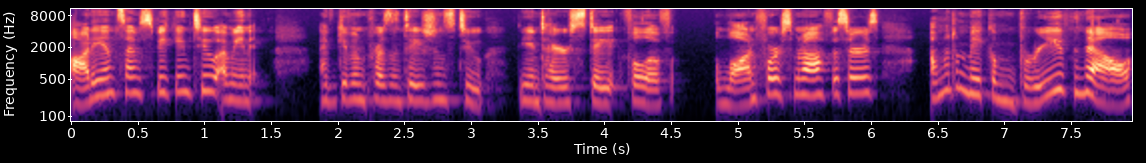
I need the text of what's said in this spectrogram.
audience I'm speaking to. I mean, I've given presentations to the entire state full of law enforcement officers. I'm going to make them breathe now.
